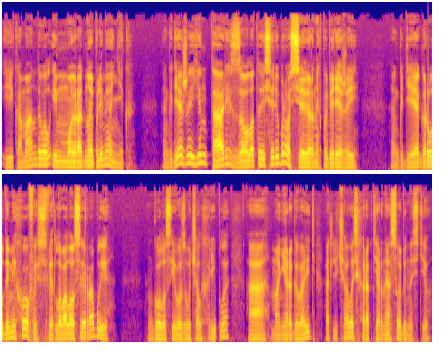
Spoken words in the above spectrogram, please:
и командовал им мой родной племянник», где же янтарь, золото и серебро с северных побережий? Где груды мехов и светловолосые рабы? Голос его звучал хрипло, а манера говорить отличалась характерной особенностью.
